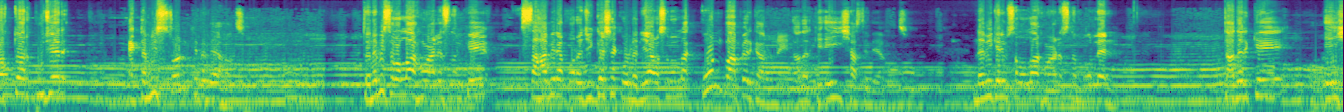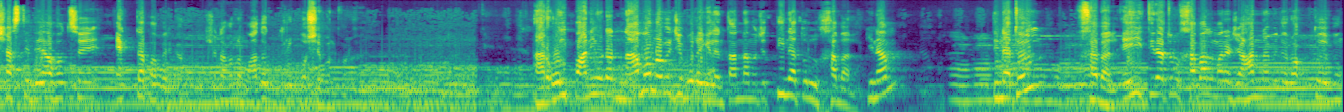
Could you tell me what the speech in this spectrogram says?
রক্ত আর পুজের একটা মিশ্রণ খেতে দেওয়া হচ্ছে। তো নবী সাল্লাল্লাহু আলাইহি ওয়াসাল্লামকে সাহাবীরা পরে জিজ্ঞাসা করলেন, ইয়া রাসূলুল্লাহ, কোন পাপের কারণে তাদেরকে এই শাস্তি দেওয়া হচ্ছে? নবী করিম সাল্লাল্লাহু আলাইহি ওয়াসাল্লাম বললেন, তাদেরকে এই শাস্তি দেওয়া হচ্ছে একটা পাপের কারণে, সেটা হলো মাদক দ্রব্য সেবন করা। আর ওই পানি ওটার নামও নবীজি বলে গেলেন, তার নাম হচ্ছে তিনাতুল খাবাল। কি নাম? তিনাতুল খাবাল। এই তিনাতুল খাবাল মানে জাহান্নামীদের রক্ত এবং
